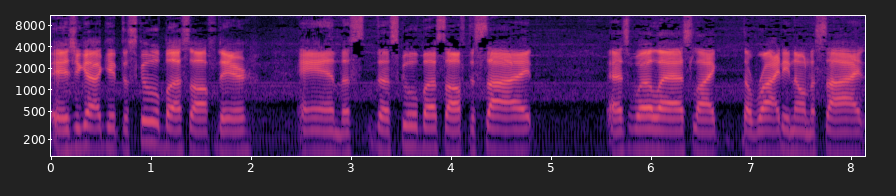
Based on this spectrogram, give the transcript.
is you gotta get the school bus off there and the, the school bus off the side as well as like the writing on the side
